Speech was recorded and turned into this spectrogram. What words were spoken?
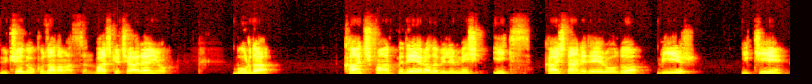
3'e 9 alamazsın. Başka çaren yok. Burada kaç farklı değer alabilirmiş? X. Kaç tane değer oldu? 1, 2,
